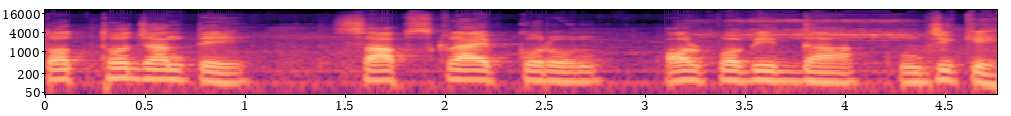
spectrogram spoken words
তথ্য জানতে সাবস্ক্রাইব করুন অল্পবিদ্যা জিকে।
